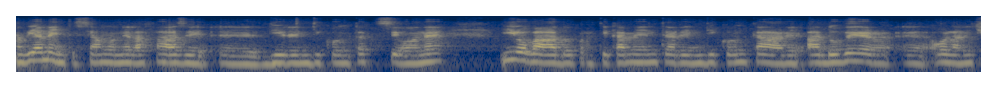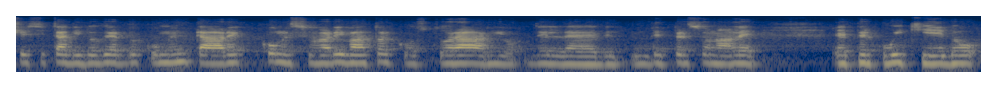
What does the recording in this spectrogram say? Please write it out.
Ovviamente siamo nella fase eh, di rendicontazione, io vado praticamente a rendicontare, a dover, eh, ho la necessità di dover documentare come sono arrivato al costo orario del, del, del personale eh, per cui chiedo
